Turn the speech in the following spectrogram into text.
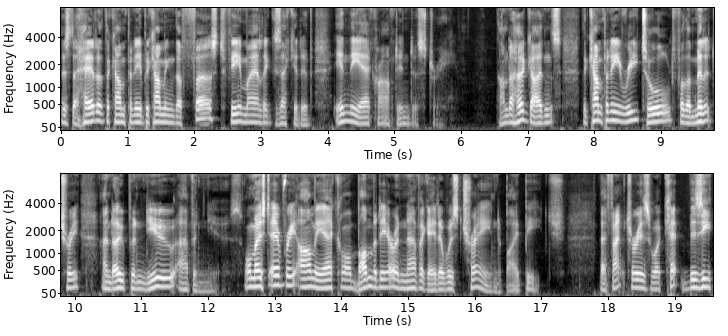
as the head of the company, becoming the first female executive in the aircraft industry. Under her guidance, the company retooled for the military and opened new avenues. Almost every Army Air Corps bombardier and navigator was trained by Beech. Their factories were kept busy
